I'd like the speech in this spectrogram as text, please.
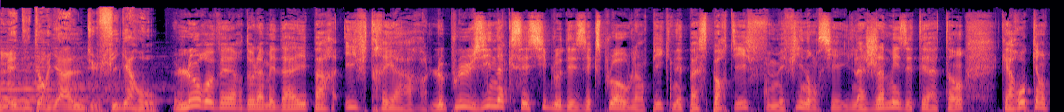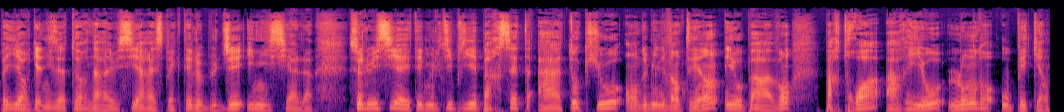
L'éditorial du Figaro. Le revers de la médaille par Yves Tréhard. Le plus inaccessible des exploits olympiques n'est pas sportif, mais financier. Il n'a jamais été atteint, car aucun pays organisateur n'a réussi à respecter le budget initial. Celui-ci a été multiplié par 7 à Tokyo en 2021 et auparavant par 3 à Rio, Londres ou Pékin.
